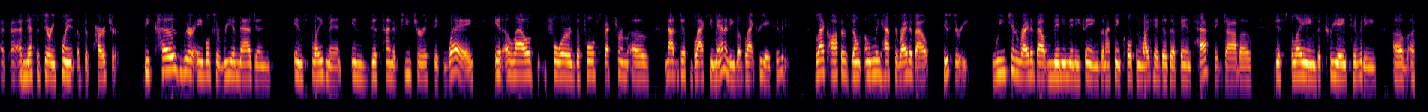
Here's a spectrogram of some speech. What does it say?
a, a necessary point of departure because we're able to reimagine enslavement in this kind of futuristic way, it allows for the full spectrum of not just Black humanity, but Black creativity. Black authors don't only have to write about history, we can write about many, many things. And I think Colson Whitehead does a fantastic job of displaying the creativity of a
